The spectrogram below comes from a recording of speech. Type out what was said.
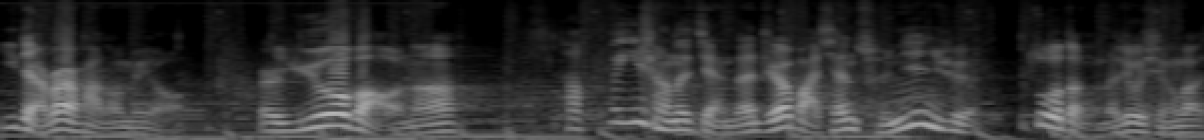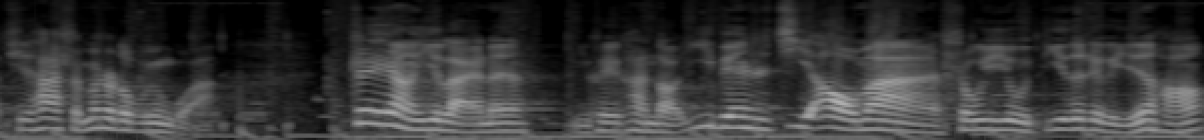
一点办法都没有。而余额宝呢，它非常的简单，只要把钱存进去，坐等着就行了，其他什么事都不用管。这样一来呢，你可以看到，一边是既傲慢、收益又低的这个银行，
